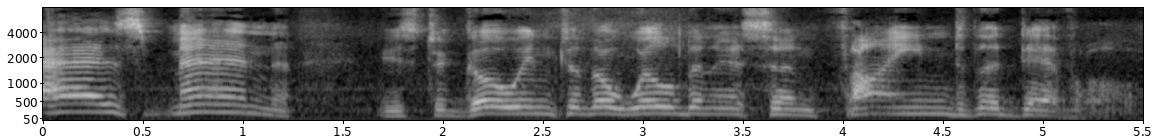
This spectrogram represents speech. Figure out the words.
as man is to go into the wilderness and find the devil,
